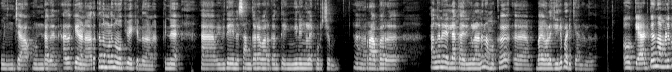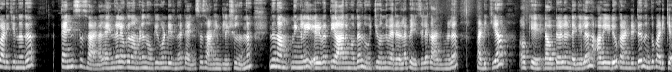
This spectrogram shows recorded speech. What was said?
പുഞ്ച മുണ്ടകൻ അതൊക്കെയാണ്. അതൊക്കെ നമ്മൾ നോക്കി വെക്കേണ്ടതാണ്. പിന്നെ വിവിധ ഇന സങ്കരവർഗം തെങ്ങിനങ്ങളെക്കുറിച്ചും റബ്ബർ അങ്ങനെ എല്ലാ കാര്യങ്ങളാണ് നമുക്ക് ബയോളജിയിൽ പഠിക്കാനുള്ളത്. ഓക്കെ അടുത്തത് നമ്മൾ പഠിക്കുന്നത് ടെൻസസ് ആണ്. അല്ലെ? ഇന്നലെയൊക്കെ നമ്മൾ നോക്കിക്കൊണ്ടിരുന്ന ടെൻസസ് ആണ് ഇംഗ്ലീഷിൽ നിന്ന്. ഇന്ന് നിങ്ങൾ എഴുപത്തി ആറ് മുതൽ നൂറ്റി ഒന്ന് വരെയുള്ള പേജിലെ കാര്യങ്ങൾ പഠിക്കുക. ഓക്കെ ഡൗട്ടുകൾ ഉണ്ടെങ്കിൽ ആ വീഡിയോ കണ്ടിട്ട് നിങ്ങൾക്ക് പഠിക്കുക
